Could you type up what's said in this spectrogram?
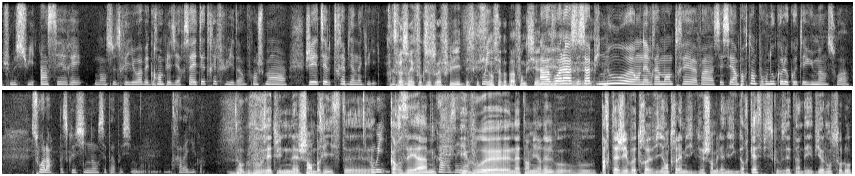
je me suis insérée dans ce trio avec grand plaisir. Ça a été très fluide, hein. franchement, j'ai été très bien accueillie. De toute façon, il faut que ce soit fluide parce que sinon ça peut pas fonctionner. Ah voilà, c'est ça. Puis nous, euh, on est vraiment très, enfin, c'est important pour nous que le côté humain soit, soit là parce que sinon c'est pas possible de travailler quoi. Donc vous, vous êtes une chambriste euh, corps et âme. et, vous, euh, Nathan Mirdel, vous, vous, partagez votre vie entre la musique de chambre et la musique d'orchestre, puisque vous êtes un des violons solos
